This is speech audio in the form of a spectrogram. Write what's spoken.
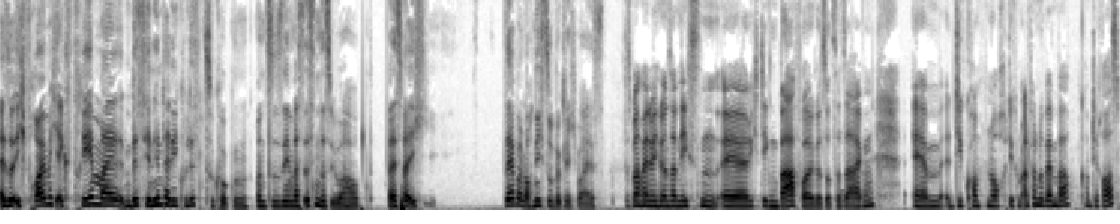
also ich freue mich extrem mal ein bisschen hinter die Kulissen zu gucken und zu sehen, was ist denn das überhaupt? Weißt, weil ich selber noch nicht so wirklich weiß. Das machen wir nämlich in unserer nächsten äh, richtigen Barfolge sozusagen. Ähm, die kommt noch, die kommt Anfang November, kommt die raus.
